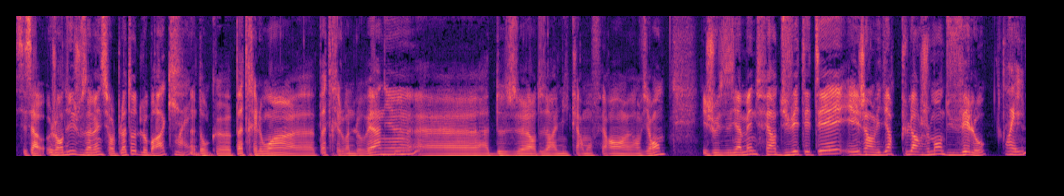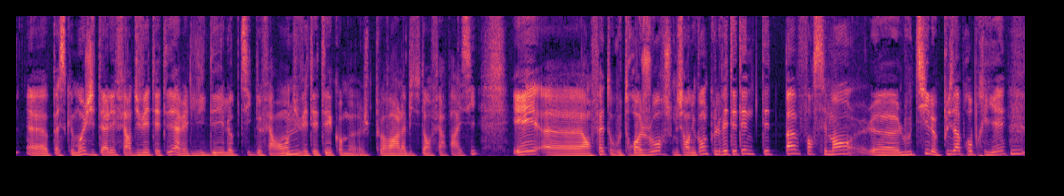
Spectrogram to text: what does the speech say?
C'est ça. Aujourd'hui, je vous amène sur le plateau de l'Aubrac, donc euh, pas très loin, euh, pas très loin de l'Auvergne, mhm. euh, à 2 heures, 2 heures et demie, Clermont-Ferrand environ. Et je vous y amène faire du VTT et j'ai envie de dire plus largement du vélo. Oui. parce que moi, j'étais allé faire du VTT avec l'idée, l'optique de faire vraiment du mhm. VTT comme je peux avoir l'habitude d'en faire par ici. Et en fait, au bout de trois jours, je me suis rendu compte que le VTT n'était pas forcément l'outil le plus approprié mhm.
